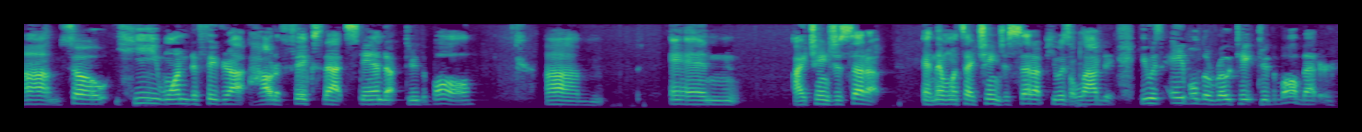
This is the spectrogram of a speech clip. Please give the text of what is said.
Um, so he wanted to figure out how to fix that stand up through the ball, um, and I changed the setup. And then once I changed his setup, he was allowed to, he was able to rotate through the ball better.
